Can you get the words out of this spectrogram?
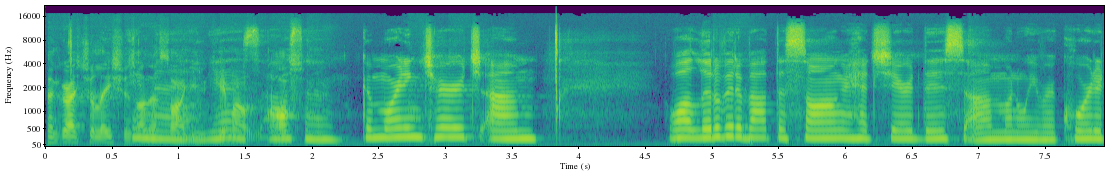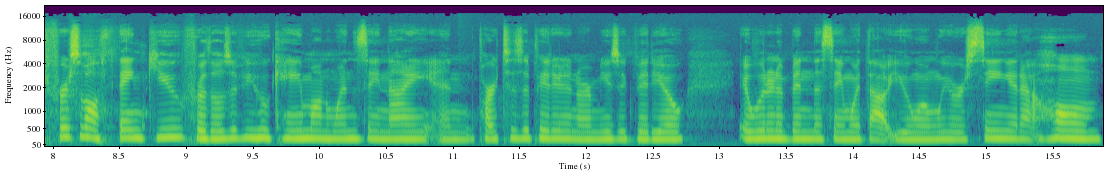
Congratulations on that song. You Amen. came yes, out awesome. Good morning, church. Um, well, a little bit about the song. I had shared this um, when we recorded. First of all, thank you for those of you who came on Wednesday night and participated in our music video. It wouldn't have been the same without you. When we were seeing it at home,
